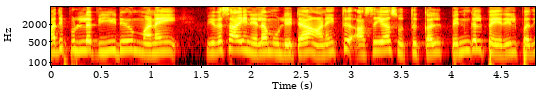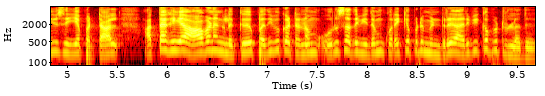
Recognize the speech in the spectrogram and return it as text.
மதிப்புள்ள வீடு மனை விவசாய நிலம் உள்ளிட்ட அனைத்து அசையா சொத்துக்கள் பெண்கள் பெயரில் பதிவு செய்யப்பட்டால் அத்தகைய ஆவணங்களுக்கு பதிவு கட்டணம் ஒரு சதவீதம் குறைக்கப்படும் என்று அறிவிக்கப்பட்டுள்ளது.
